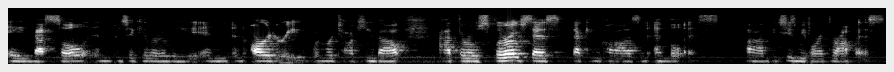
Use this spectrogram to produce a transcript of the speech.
a vessel, and particularly in an artery when we're talking about atherosclerosis that can cause an embolus. Um, excuse me, or a thrombus.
